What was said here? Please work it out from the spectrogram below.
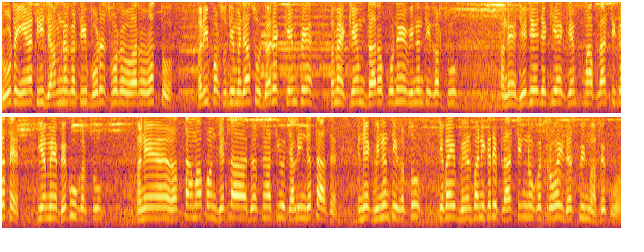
રૂટ? અહીંયાથી જામનગરથી બોડેશ્વર વાળો રસ્તો હરિપર સુધી અમે જાશું. દરેક કેમ્પે અમે કેમ્પ ધારકોને વિનંતી કરશું. અને જે જે જગ્યાએ કેમ્પમાં પ્લાસ્ટિક હશે, એ અમે ભેગું કરશું. અને રસ્તામાં પણ જેટલા દર્શનાર્થીઓ ચાલીને જતા હશે, એને એક વિનંતી કરશું કે ભાઈ, મહેરબાની કરી પ્લાસ્ટિકનો કચરો હોય ડસ્ટબિનમાં ફેંકવો.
